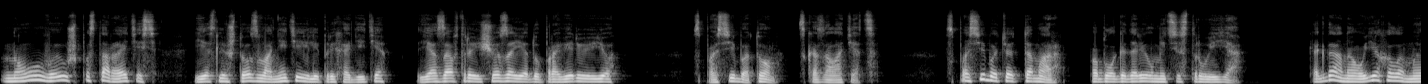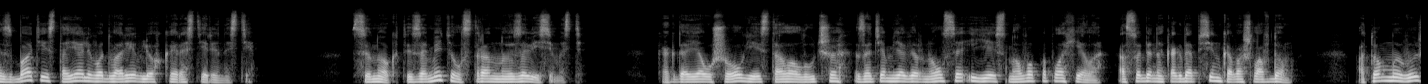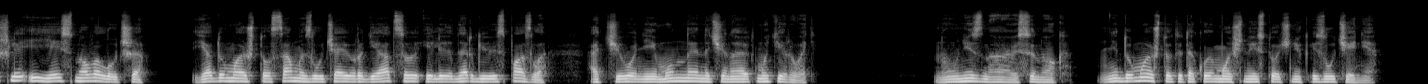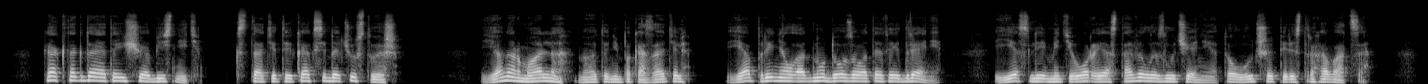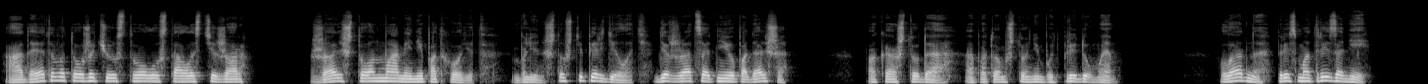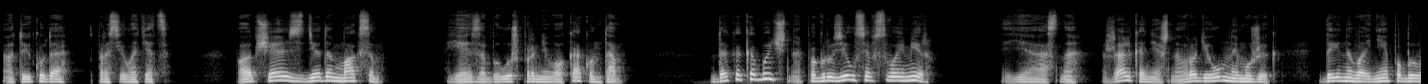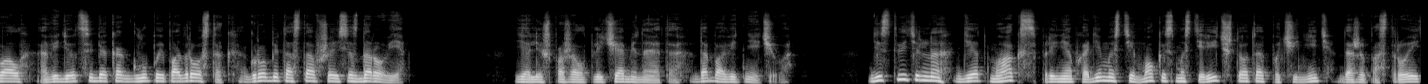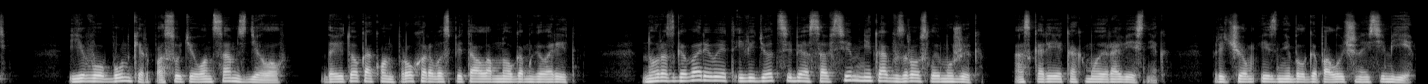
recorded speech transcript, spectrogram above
Ну, вы уж постарайтесь. Если что, звоните или приходите. Я завтра еще заеду, проверю ее». «Спасибо, Том», – сказал отец. «Спасибо, тетя Тамар», – поблагодарил медсестру и я. Когда она уехала, мы с батей стояли во дворе в легкой растерянности. «Сынок, ты заметил странную зависимость?» Когда я ушел, ей стало лучше, затем я вернулся, и ей снова поплохело, особенно когда псинка вошла в дом. Потом мы вышли, и ей снова лучше. Я думаю, что сам излучаю радиацию или энергию из пазла, отчего неиммунные начинают мутировать. Ну, не знаю, сынок. Не думаю, что ты такой мощный источник излучения. Как тогда это еще объяснить? Кстати, ты как себя чувствуешь? Я нормально, но это не показатель. Я принял одну дозу от этой дряни. Если метеор и оставил излучение, то лучше перестраховаться. А до этого тоже чувствовал усталость и жар. Жаль, что он маме не подходит. Блин, что ж теперь делать? Держаться от нее подальше? Пока что да, а потом что-нибудь придумаем. Ладно, присмотри за ней. А ты куда? спросил отец. Пообщаюсь с дедом Максом. Я и забыл уж про него, как он там. Да как обычно, погрузился в свой мир. Ясно. Жаль, конечно, вроде умный мужик. Да и на войне побывал, а ведет себя как глупый подросток, гробит оставшееся здоровье. Я лишь пожал плечами на это, добавить нечего. Действительно, дед Макс при необходимости мог и смастерить что-то, починить, даже построить. Его бункер, по сути, он сам сделал. Да и то, как он Прохора воспитал, о многом говорит. Но разговаривает и ведет себя совсем не как взрослый мужик, а скорее как мой ровесник. Причем из неблагополучной семьи.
